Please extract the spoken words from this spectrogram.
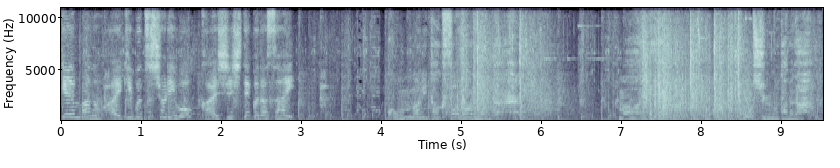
事現場の廃棄物処理を開始してください。こんなにたくさんあるなんて。まあいい。募集のためだ。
